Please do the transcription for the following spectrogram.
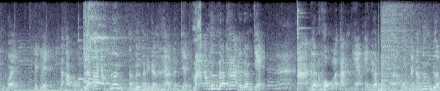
1ถ้วยเล็กๆนะครับผม แล้วก็น้ำผึ้ง น้ำผึ้งอันนี้เดือน5เดือน7มาน้ำผึ้งเดือน 5 หรือเดือน 7 อ่าเดือน 6 แล้วกันแถมให้เดือนหนึ่งนะครับผมเป็นน้ำผึ้งเดือน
